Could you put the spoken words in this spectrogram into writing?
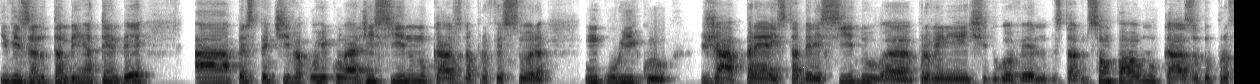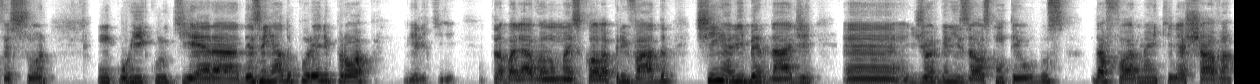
e visando também atender a perspectiva curricular de ensino, no caso da professora, um currículo já pré-estabelecido, uh, proveniente do governo do estado de São Paulo, no caso do professor, um currículo que era desenhado por ele próprio, ele que trabalhava numa escola privada, tinha liberdade uh, de organizar os conteúdos da forma em que ele achava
